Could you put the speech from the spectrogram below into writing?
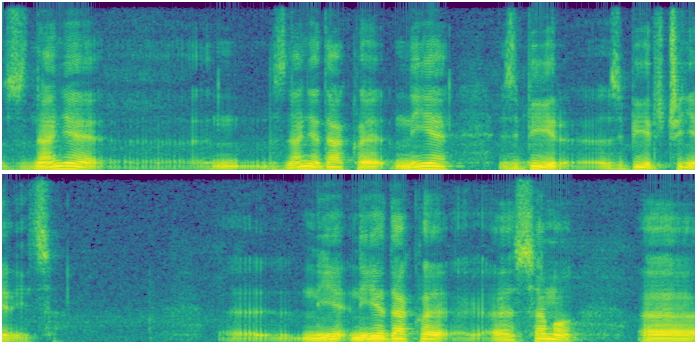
Znanje, znanje dakle, nije zbir, zbir činjenica. E, nije, nije dakle, e, samo e,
